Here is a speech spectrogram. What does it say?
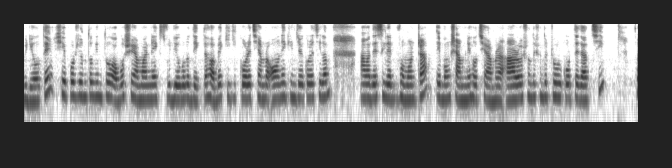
ভিডিওতে সে পর্যন্ত কিন্তু অবশ্যই আমার নেক্সট ভিডিওগুলো দেখতে হবে, কি কি করেছি আমরা অনেক এনজয় করেছিলাম আমাদের সিলেট ভ্রমণটা এবং সামনে হচ্ছে আমরা আরও সুন্দর সুন্দর ট্যুর করতে যাচ্ছি। তো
